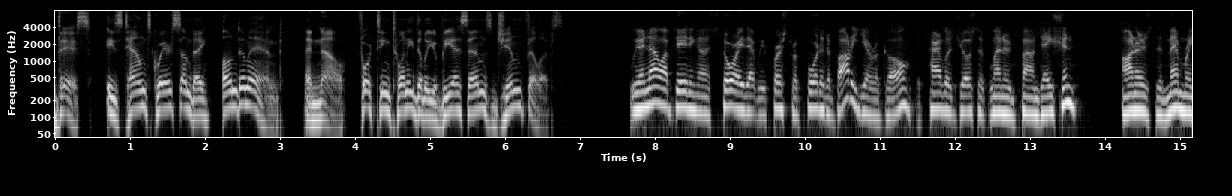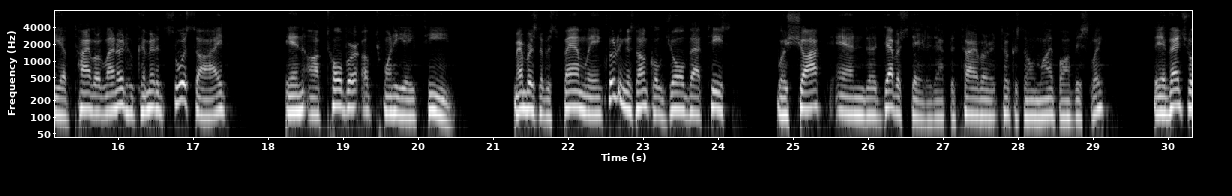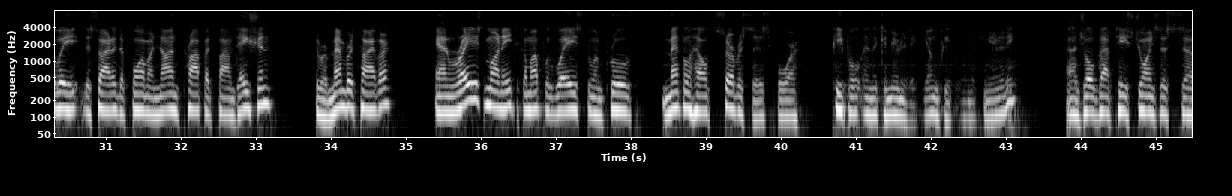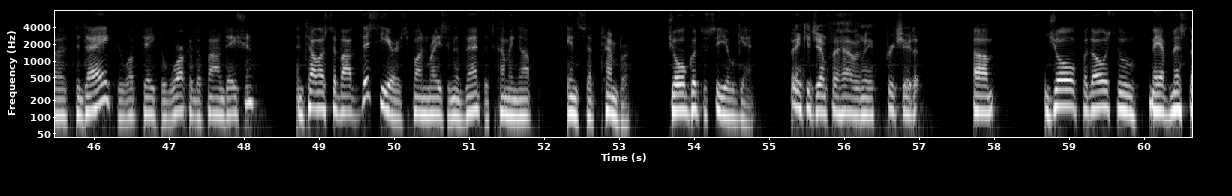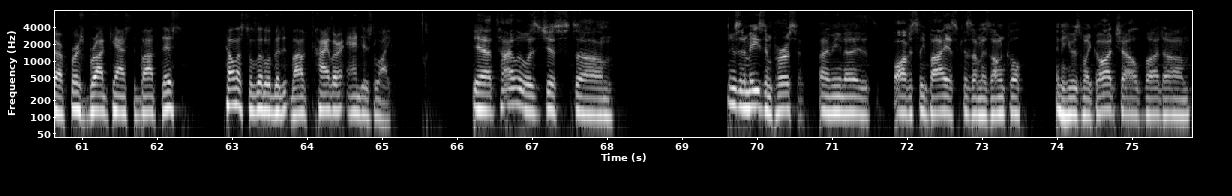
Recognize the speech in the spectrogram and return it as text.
This is Town Square Sunday on demand. And now, 1420 WBSM's Jim Phillips. We are now updating a story that we first reported about a year ago. The Tyler Joseph Leonard Foundation honors the memory of Tyler Leonard, who committed suicide in October of 2018. Members of his family, including his uncle Joel Baptiste, were shocked and uh, devastated after Tyler took his own life, obviously. They eventually decided to form a nonprofit foundation to remember Tyler and raise money to come up with ways to improve mental health services for people in the community, young people in the community. Uh, Joel Baptiste joins us uh, today to update the work of the foundation and tell us about this year's fundraising event that's coming up in September. Joel, good to see you again. Thank you, Jim, for having me. Appreciate it. Um, Joel, for those who may have missed our first broadcast about this, tell us a little bit about Tyler and his life. Yeah, Tyler was just, um, he was an amazing person. I mean, uh, obviously biased because I'm his uncle and he was my godchild, but um,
